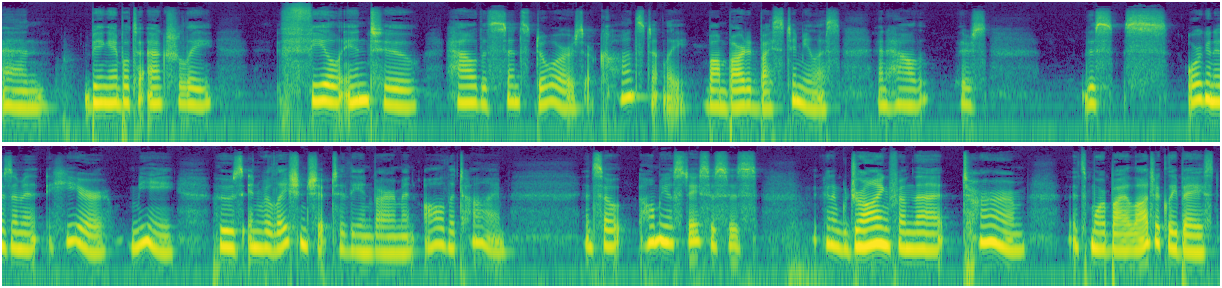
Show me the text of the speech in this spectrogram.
and being able to actually feel into how the sense doors are constantly bombarded by stimulus and how there's this organism here, me, who's in relationship to the environment all the time. And so homeostasis is kind of drawing from that term, it's more biologically based,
